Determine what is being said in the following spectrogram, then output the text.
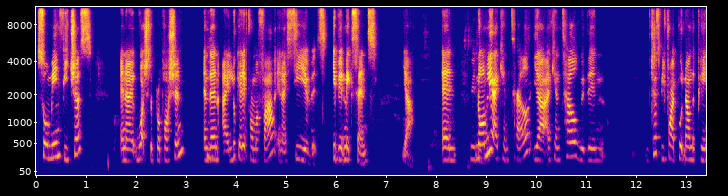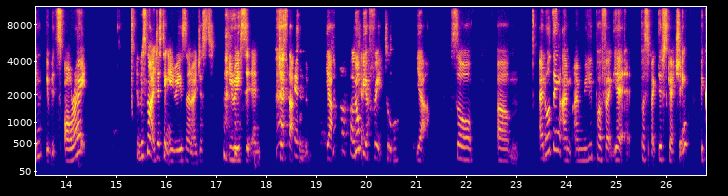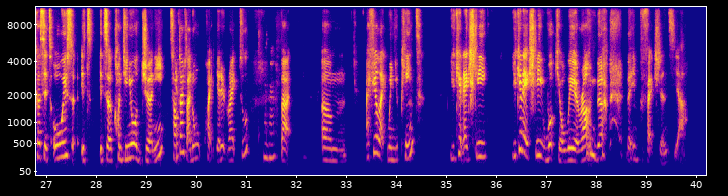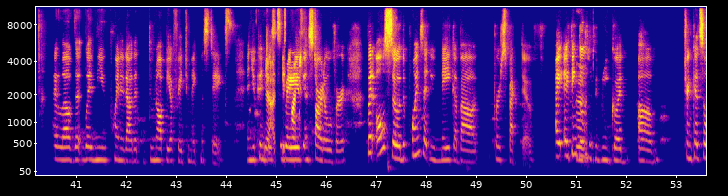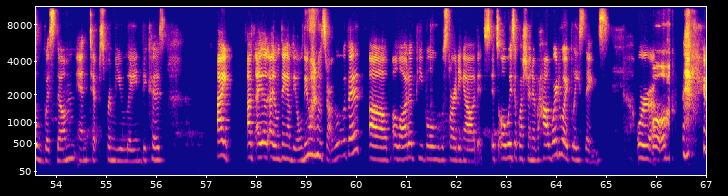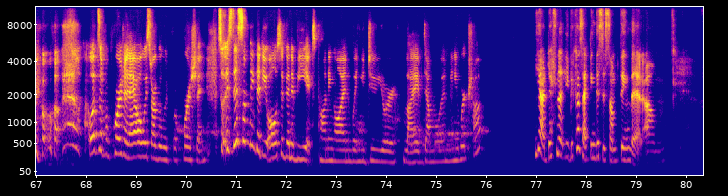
So main features, and I watch the proportion and then I look at it from afar and I see if it's if it makes sense. Yeah. And really? normally I can tell, yeah, I can tell within just before I put down the paint if it's all right. If it's not, I just take eraser and I just erase it and just start from the yeah. Okay. Don't be afraid to. Yeah. So um I don't think I'm I'm really perfect yet at perspective sketching because it's always it's it's a continual journey sometimes i don't quite get it right too mm-hmm. but um i feel like when you paint you can actually you can actually work your way around the the imperfections yeah I love that when you pointed out that do not be afraid to make mistakes and you can yeah, just erase and start over. But also the points that you make about perspective. I, I think mm. those would be good um, trinkets of wisdom and tips from you, Lane, because I I, I don't think I'm the only one who struggle with it. Um, a lot of people who are starting out, it's it's always a question of how where do I place things, or oh. you know, what's the proportion? I always struggle with proportion. So is this something that you also going to be expounding on when you do your live demo and mini workshop? Yeah, definitely. Because I think this is something that um,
